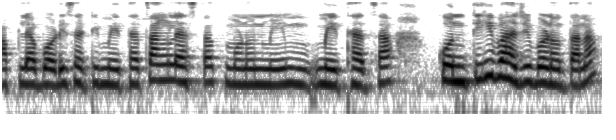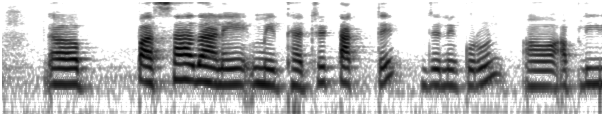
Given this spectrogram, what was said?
आपल्या बॉडीसाठी मेथ्या चांगल्या असतात. म्हणून मी मेथ्याचा कोणतीही भाजी बनवताना पाच सहा दाणे मेथ्याचे टाकते जेणेकरून आपली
